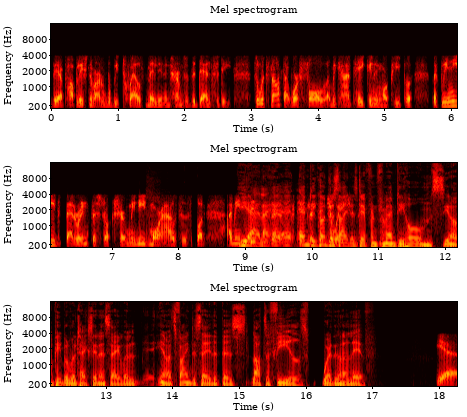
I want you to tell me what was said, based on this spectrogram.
the population of Ireland would be 12 million in terms of the density. So it's not that we're full and we can't take any more people. Like we need better infrastructure and we need more houses. But I mean, yeah, like, uh, empty countryside is different from empty homes. You know, people will text in and say, well, you know, it's fine to say that there's lots of fields. Where they're going to live? Yeah.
